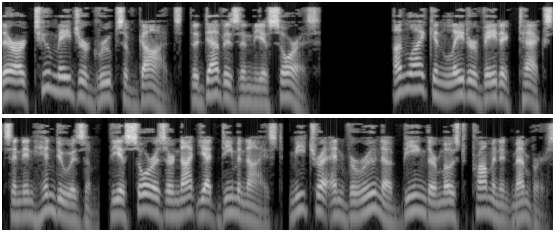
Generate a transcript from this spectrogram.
There are two major groups of gods, the Devas and the Asuras. Unlike in later Vedic texts and in Hinduism, the Asuras are not yet demonized, Mitra and Varuna being their most prominent members.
